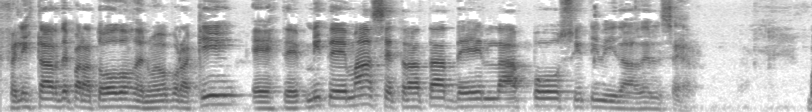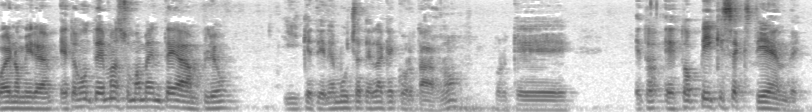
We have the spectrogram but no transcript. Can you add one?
feliz tarde para todos de nuevo por aquí. Este, mi tema se trata de la positividad del ser. Bueno, mira, esto es un tema sumamente amplio y que tiene mucha tela que cortar, ¿no? Porque esto, esto pique y se extiende.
